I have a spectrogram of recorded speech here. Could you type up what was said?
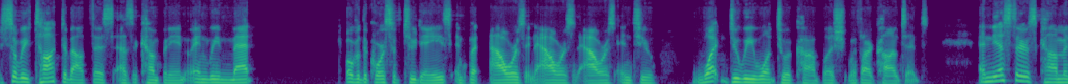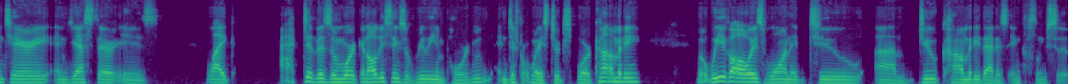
so we've talked about this as a company, and, and we met over the course of two days and put hours and hours and hours into what do we want to accomplish with our content. And yes, there's commentary, and yes, there is like activism work, and all these things are really important and different ways to explore comedy. But we've always wanted to um, do comedy that is inclusive.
